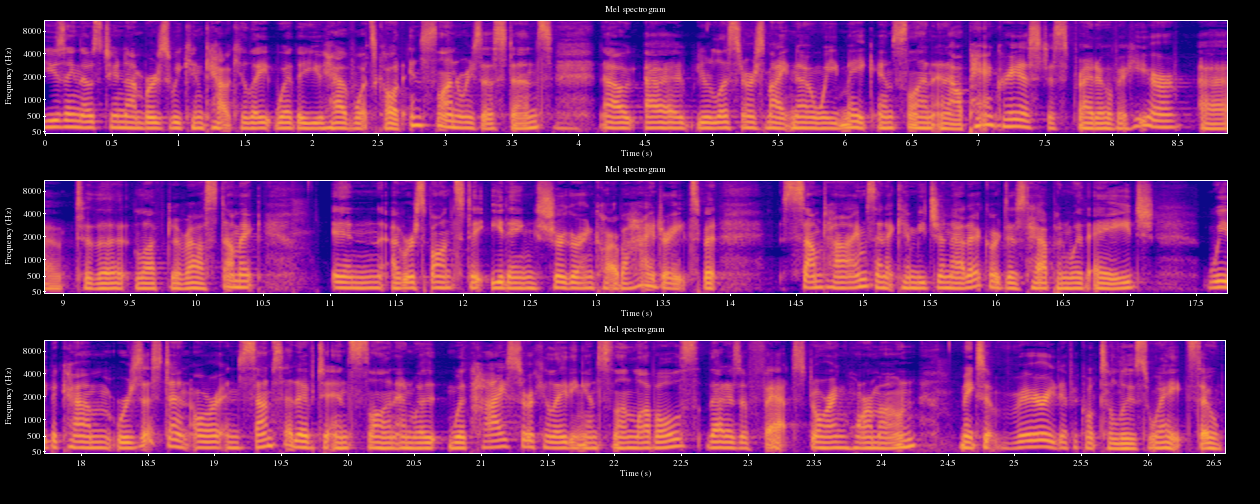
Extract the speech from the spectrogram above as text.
Using those two numbers, we can calculate whether you have what's called insulin resistance. Now, uh, your listeners might know we make insulin in our pancreas, just right over here uh, to the left of our stomach, in a response to eating sugar and carbohydrates. But sometimes, and it can be genetic or just happen with age, we become resistant or insensitive to insulin. And with, with high circulating insulin levels, that is a fat storing hormone, makes it very difficult to lose weight. So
